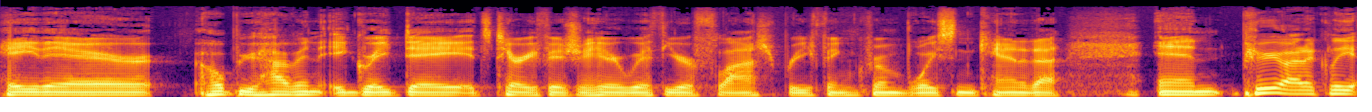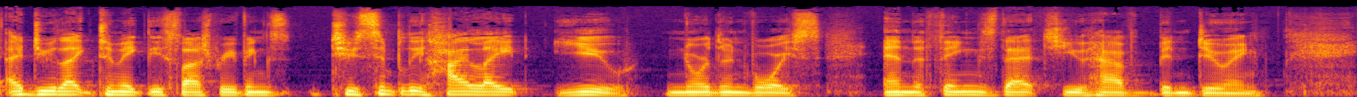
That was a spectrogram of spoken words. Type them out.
Hey there. Hope you're having a great day. It's Teri Fisher here with your flash briefing from Voice in Canada. And periodically, I do like to make these flash briefings to simply highlight you, Northern Voice, and the things that you have been doing.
